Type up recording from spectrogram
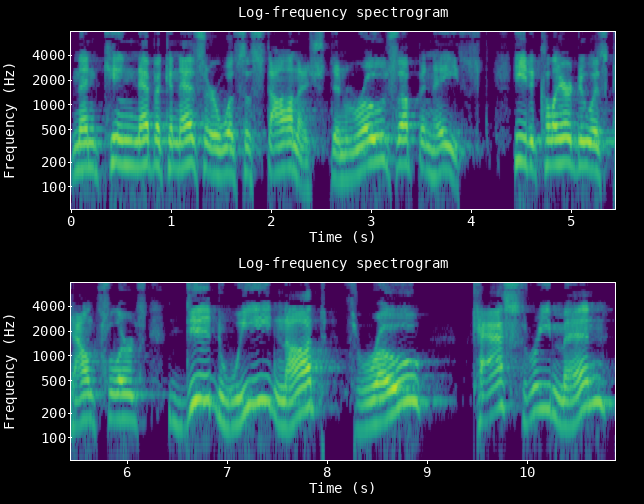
And then King Nebuchadnezzar was astonished and rose up in haste. He declared to his counselors, Did we not throw, cast three men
